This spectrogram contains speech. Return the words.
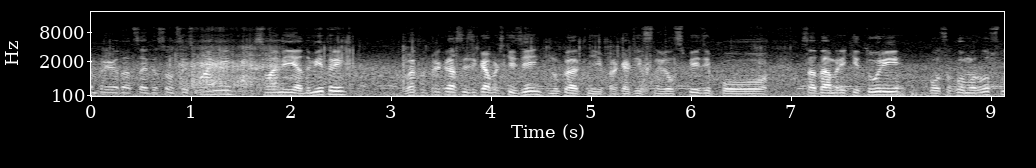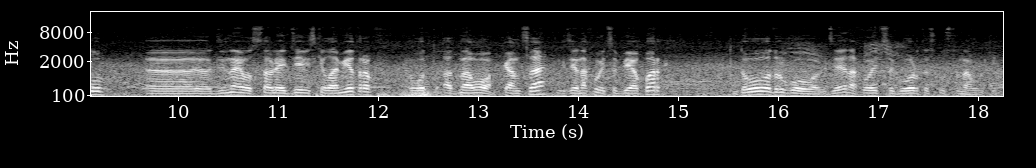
Всем привет от сайта Солнце Испании. С вами я, Дмитрий. В этот прекрасный декабрьский день, ну как не прокатиться на велосипеде по садам реки Турии, по сухому руслу. Э, длина его составляет 9 километров от одного конца, где находится биопарк, до другого, где находится город искусства науки.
